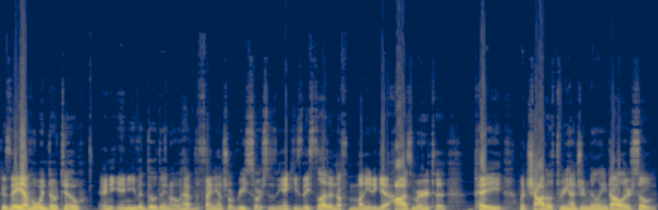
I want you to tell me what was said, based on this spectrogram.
because they have a window too. And, and even though they don't have the financial resources of the Yankees, they still had enough money to get Hosmer to pay Machado three hundred million dollars. So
